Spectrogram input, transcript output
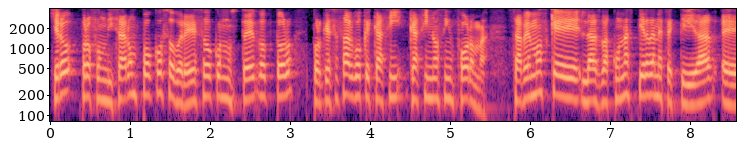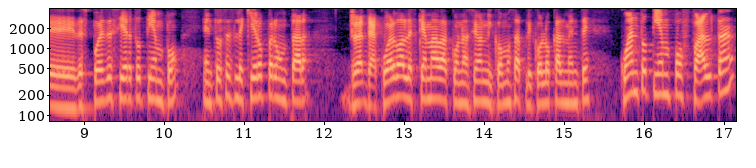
Quiero profundizar un poco sobre eso con usted, doctor, porque eso es algo que casi, casi no se informa. Sabemos que las vacunas pierden efectividad eh, después de cierto tiempo, entonces le quiero preguntar, de acuerdo al esquema de vacunación y cómo se aplicó localmente, ¿cuánto tiempo falta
